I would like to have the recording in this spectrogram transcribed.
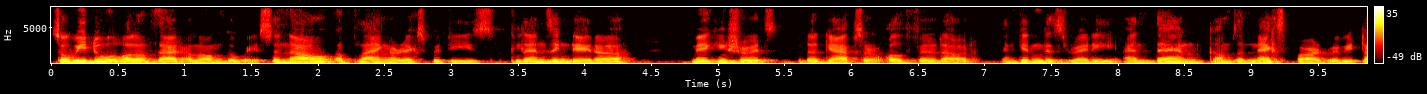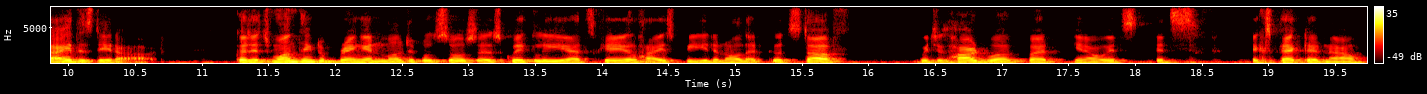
So we do all of that along the way. So now applying our expertise, cleansing data, making sure it's the gaps are all filled out and getting this ready. And then comes the next part where we tie this data out. Because it's one thing to bring in multiple sources quickly at scale, high speed, and all that good stuff, which is hard work, but you know it's it's expected now.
